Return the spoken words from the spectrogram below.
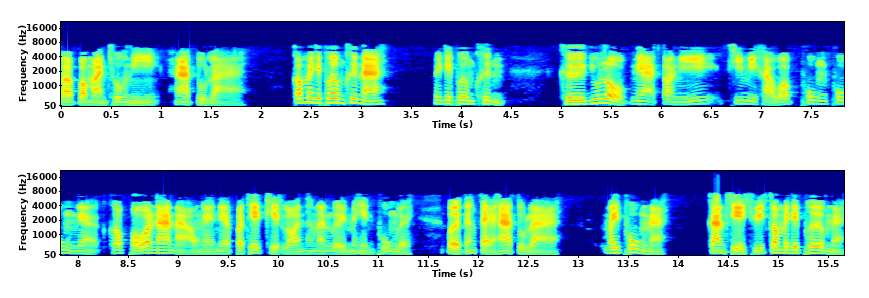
ก็ประมาณช่วงนี้ 5 ตุลา ก็ไม่ได้เพิ่มขึ้นนะ ไม่ได้เพิ่มขึ้น คือยุโรปเนี่ย ตอนนี้ที่มีข่าวว่าพุ่งพุ่งเนี่ยก็เพราะว่าหน้าหนาวไงเนี่ยประเทศเขตร้อนทั้งนั้นเลยไม่เห็นพุ่งเลย เปิดตั้งแต่ 5 ตุลาไม่พุ่งนะ การเสียชีวิตก็ไม่ได้เพิ่มนะ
